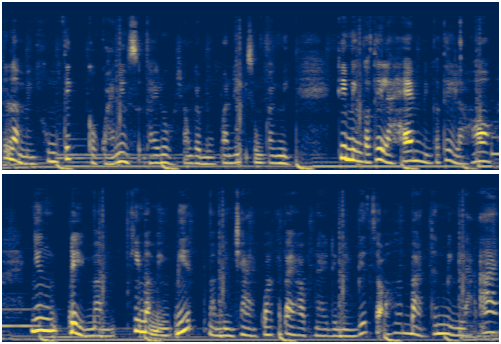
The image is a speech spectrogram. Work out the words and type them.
tức là mình không thích có quá nhiều sự thay đổi trong cái mối quan hệ xung quanh mình. Thì mình có thể là hem, mình có thể là ho, nhưng để mà khi mà mình biết, mà mình trải qua cái bài học này để mình biết rõ hơn bản thân mình là ai,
